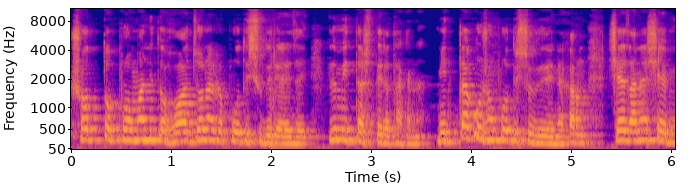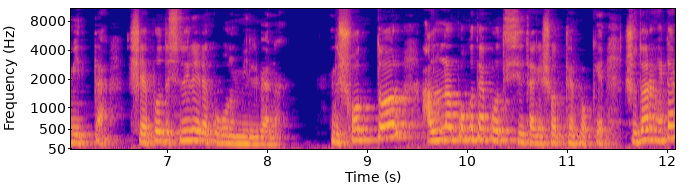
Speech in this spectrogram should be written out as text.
সত্য প্রমাণিত হওয়ার জন্য একটা প্রতিশ্রুতি রয়ে যায়। কিন্তু মিথ্যা সাথে এটা থাকে না। মিথ্যা কোনো সময় প্রতিশ্রুতি দেয় না। কারণ সে জানে সে মিথ্যা। সে প্রতিশ্রুতি এটা কখনো মিলবে না। কিন্তু সত্যর আল্লাহর পক্ষ থেকে প্রতিশ্রুতি থাকে সত্যের পক্ষে। সুতরাং এটা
